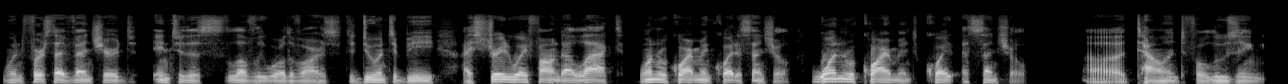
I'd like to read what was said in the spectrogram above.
When first I ventured into this lovely world of ours, to do and to be, I straightway found I lacked one requirement quite essential. One requirement quite essential uh, talent for losing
